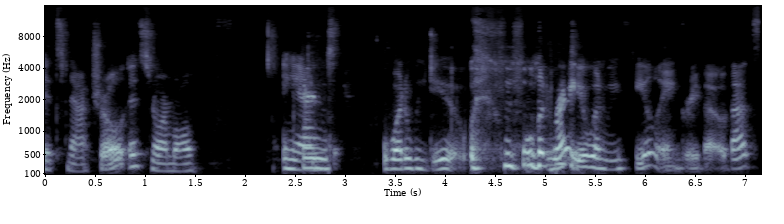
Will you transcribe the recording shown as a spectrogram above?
It's natural, it's normal. And, and what do we do? what do right. we do when we feel angry though? That's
